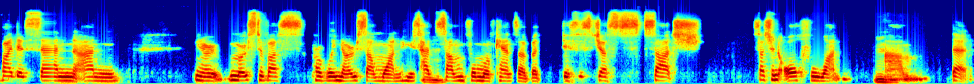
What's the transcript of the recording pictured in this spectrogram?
by this, and and you know most of us probably know someone who's had mm. some form of cancer, but this is just such such an awful one mm-hmm. um, that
